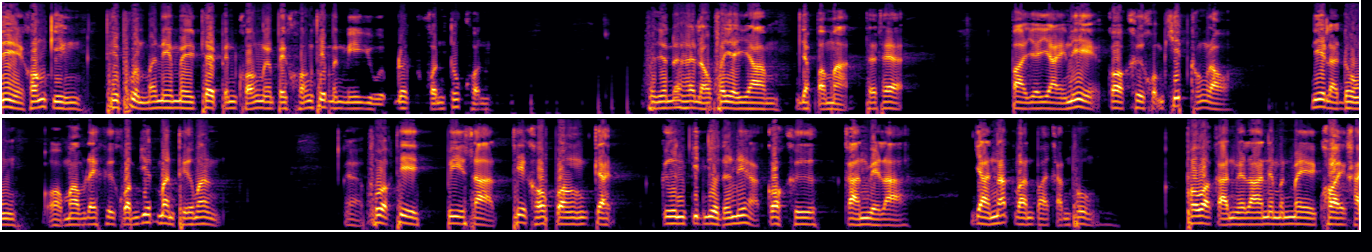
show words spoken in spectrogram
นี่ของจริงที่พูดมานี่ไม่ใช่เป็นของนั้นเป็นของที่มันมีอยู่ด้วยคนทุกคน เพราะฉะนั้นให้เราพยายามอย่าประมาทแท้ๆป่าใหญ่ ๆ นี่ก็คือความคิดของเรา นี่แหละดงออกมาได้คือความยึดมั่นถือมั่นพวกที่ปีศาจที่เขาปองจะกืนกินอยู่ตรงนี้ก็คือการเวลา อย่านัดวันปากันพุ่ง เพราะว่าการเวลาเนี่ยมันไม่คอยใคร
